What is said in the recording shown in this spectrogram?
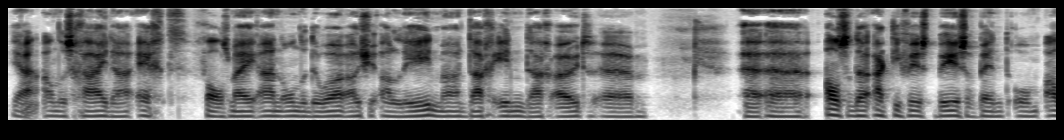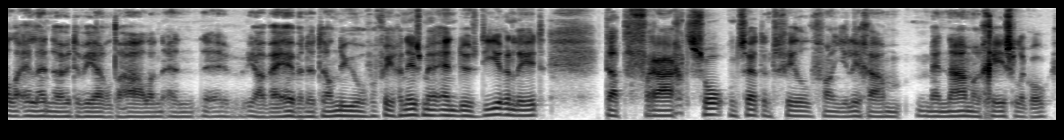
Ja, anders ga je daar echt volgens mij aan onderdoor als je alleen maar dag in, dag uit. Uh, uh, uh, als de activist bezig bent om alle ellende uit de wereld te halen. En eh, ja, wij hebben het dan nu over veganisme en dus dierenleed. Dat vraagt zo ontzettend veel van je lichaam, met name geestelijk ook,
